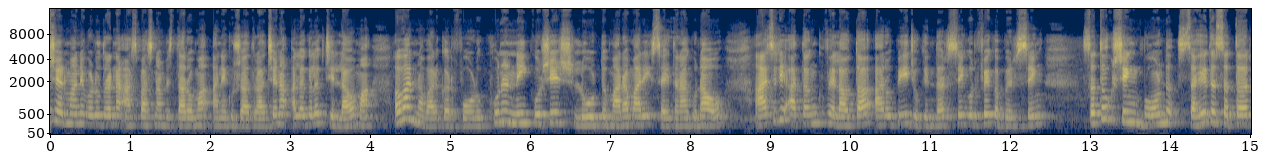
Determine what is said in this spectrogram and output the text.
શહેરમાં અને વડોદરાના આસપાસના વિસ્તારોમાં અને ગુજરાત રાજ્યના અલગ અલગ જિલ્લાઓમાં અવારનવાર કરફોડ, ખૂનની કોશિશ, લૂંટ, મારામારી સહિતના ગુનાઓ. આચરી આતંક ફેલાવતા આરોપી જોગિંદર સિંહ ઉર્ફે કબીર સતોકસિંહ સતુકસિંહ ભોંડ સહિત સત્તર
